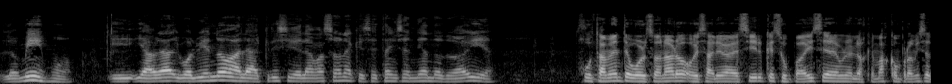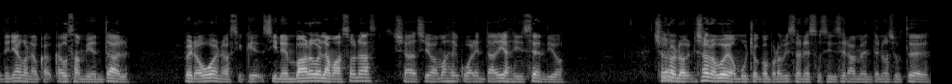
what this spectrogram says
lo mismo. Y, y, habla- y volviendo a la crisis del Amazonas que se está incendiando todavía. Justamente Bolsonaro hoy salió a decir que su país era uno de los que más compromiso tenía con la ca- causa ambiental. Pero bueno, así que, sin embargo, el Amazonas ya lleva más de 40 días de incendio. Yo, Claro. no lo- yo no veo mucho compromiso en eso, sinceramente, no sé ustedes.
